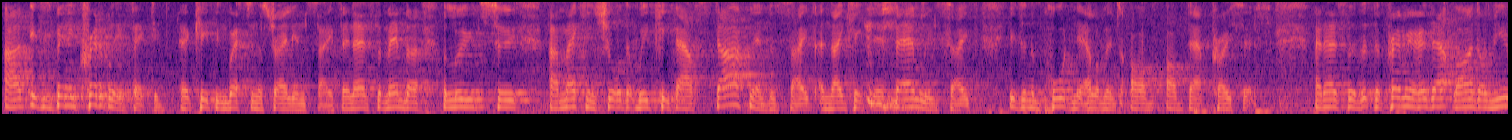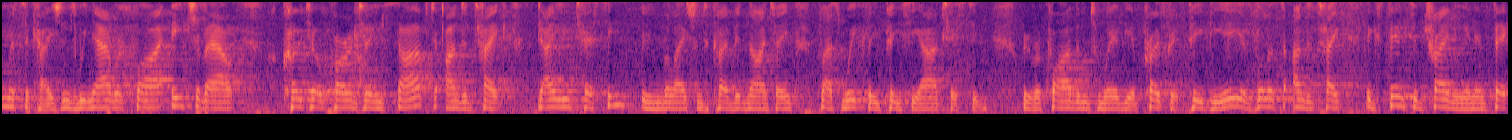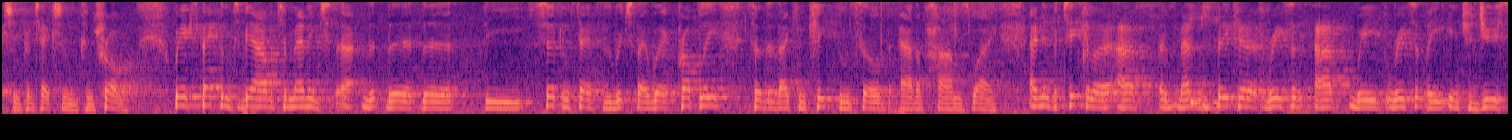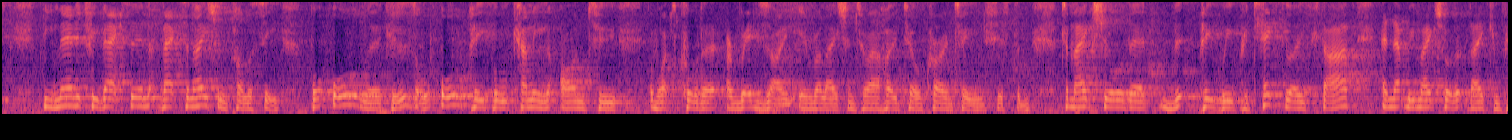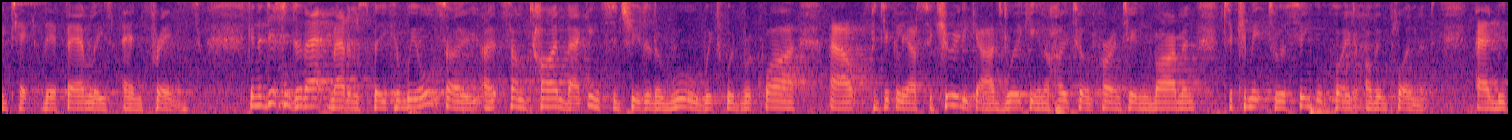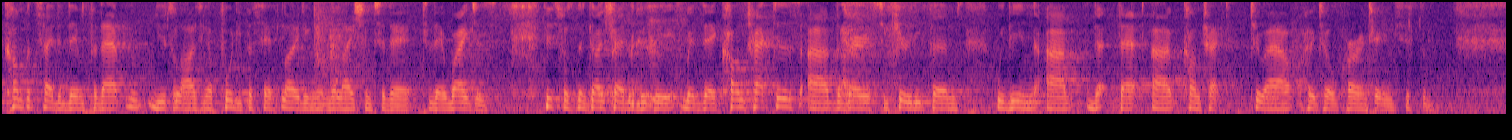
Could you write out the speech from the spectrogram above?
Uh, it has been incredibly effective at keeping Western Australians safe, and as the member alludes to, uh, making sure that we keep our staff members safe and they keep their families safe is an important element of, of that process. And as the, the Premier has outlined on numerous occasions, we now require each of our hotel quarantine staff to undertake daily testing in relation to COVID-19 plus weekly PCR testing. We require them to wear the appropriate PPE as well as to undertake extensive training in infection protection and control. We expect them to be able to manage the, the, the, the circumstances in which they work properly so that they can keep themselves out of harm's way. And in particular, uh, uh, Madam Speaker, recent, uh, we've recently introduced the mandatory vaccine, vaccination policy for all workers or all people coming onto what's called a, a red zone in relation to our hotel quarantining system to make sure that th we protect those staff and that we make sure that they can protect their families and friends. In addition to that, Madam Speaker, we also, uh, some time back, instituted a rule which would require our, particularly our security guards working in a hotel quarantine environment to commit to a single point of employment. And we compensated them for that utilising a 40% loading in relation to their to their wages. This was negotiated with, the, with their contractors, uh, the various security firms within um, that, that uh, contract to our hotel quarantining system.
